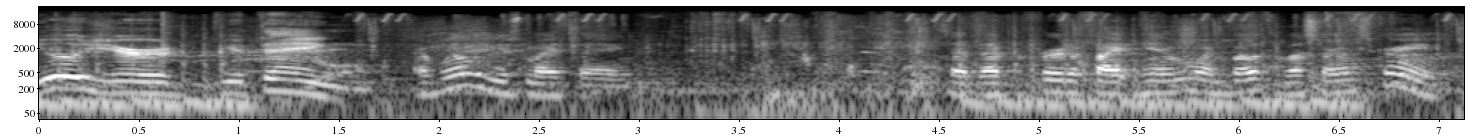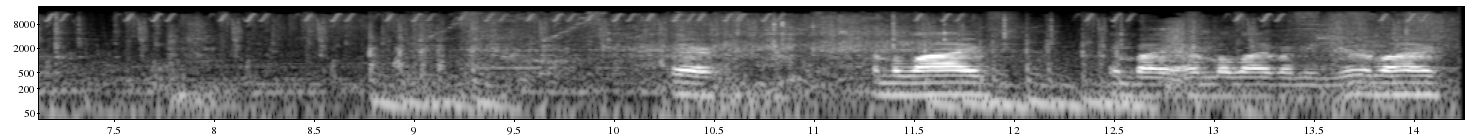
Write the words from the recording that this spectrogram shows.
Use your, your thing. I will use my thing. Except I prefer to fight him when both of us are on screen. There. I'm alive. And by I'm alive, I mean you're alive.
